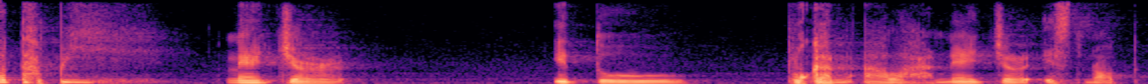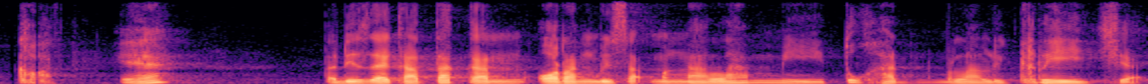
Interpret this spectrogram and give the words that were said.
tetapi nature itu bukan Allah. Nature is not God. Ya. Tadi saya katakan orang bisa mengalami Tuhan melalui gereja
